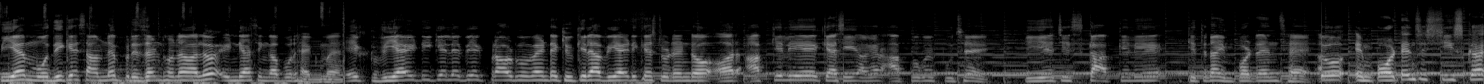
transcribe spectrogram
पीएम मोदी के सामने प्रेजेंट होने वाले हो इंडिया सिंगापुर हैक में। एक वीआईटी के लिए भी एक प्राउड मोमेंट है क्योंकि आप वीआईटी के स्टूडेंट हो और आपके लिए कैसी अगर आपको कोई पूछे कि ये चीज़ का आपके लिए कितना इम्पोर्टेंस है। तो इम्पोर्टेंस इस चीज़ का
